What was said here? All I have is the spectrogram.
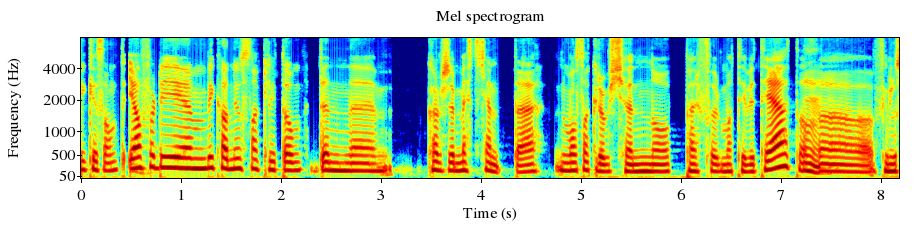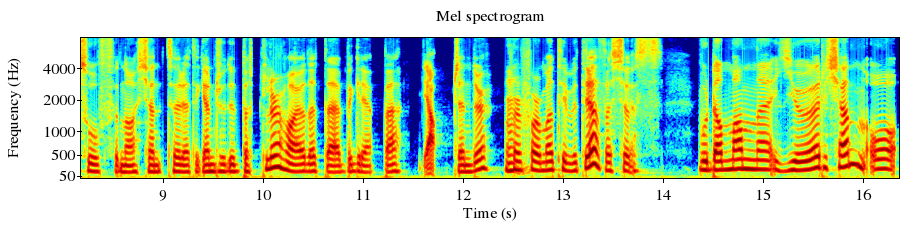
Ikke sant. Ja, fordi um, vi kan jo snakke litt om den uh, kanskje mest kjente Når man snakker om kjønn og performativitet, mm. altså filosofen og kjønnteoretikeren Judith Butler har jo dette begrepet ja, gender mm. performativity, altså kjønns... Hvordan man uh, gjør kjønn, og,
